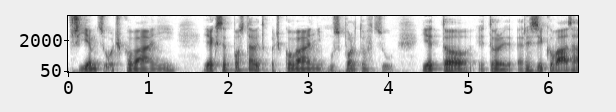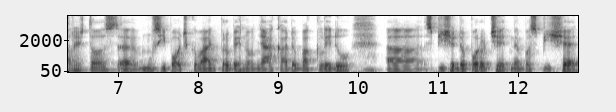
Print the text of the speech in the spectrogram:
příjemců očkování, jak se postavit k očkování u sportovců. Je to, je to riziková záležitost, eh, musí po očkování proběhnout nějaká doba klidu, eh, spíše doporučit nebo spíše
